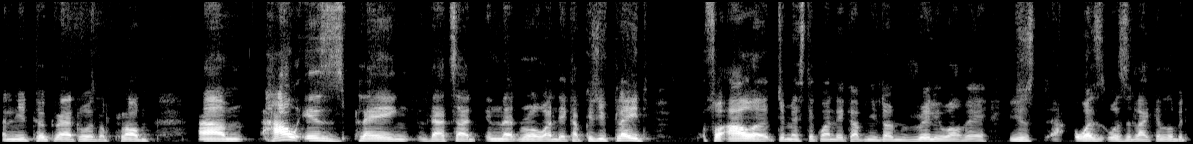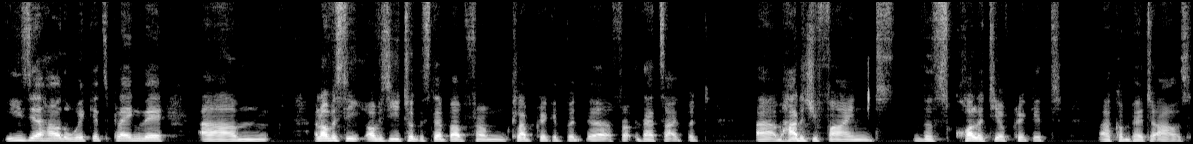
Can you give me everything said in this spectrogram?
And you took that with aplomb. Um, how is playing that side in that Royal One Day Cup? Because you've played for our domestic one day cup and you've done really well there you just was was it like a little bit easier how the wickets playing there um and obviously obviously you took the step up from club cricket but uh, from that side but um how did you find this quality of cricket uh, compared to ours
